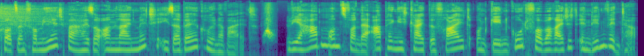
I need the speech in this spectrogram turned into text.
Kurz informiert bei Heise Online mit Isabel Grünewald. Wir haben uns von der Abhängigkeit befreit und gehen gut vorbereitet in den Winter,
